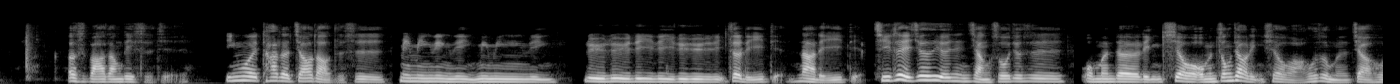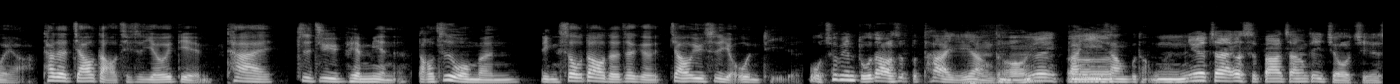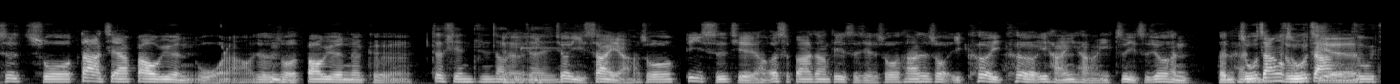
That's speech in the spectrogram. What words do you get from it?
二十八章第十节，因为他的教导只是命命令令、命命令令，绿绿绿绿绿绿绿，这里一点那里一点。其实这里就是有点讲说，就是我们的领袖，我们宗教领袖啊，或是我们的教会啊，他的教导其实有一点太字句片面了，导致我们。领受到的这个教育是有问题的。我这边读到的是不太一样的哦，因为翻译上不同。嗯，因为在二十八章第九节是说大家抱怨我然后就是说抱怨那个这先知到底在就以赛亚说第十节二十八章第十节说他是说一刻一刻一行一行一字一字就很。很逐章逐节，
